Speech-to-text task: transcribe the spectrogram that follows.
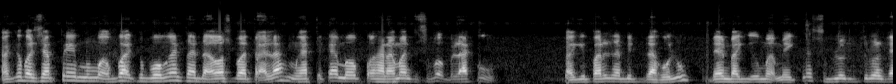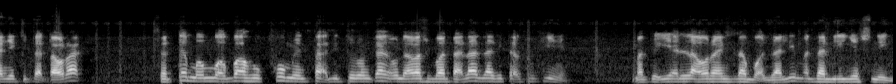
Maka bagi siapa yang membuat kebohongan terhadap Allah SWT mengatakan bahawa pengharaman tersebut berlaku bagi para Nabi terdahulu dan bagi umat mereka sebelum diturunkannya kitab Taurat serta membuat-buat hukum yang tak diturunkan oleh Allah SWT dan kitab suci Maka ia adalah orang yang telah buat zalim atas dirinya sendiri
